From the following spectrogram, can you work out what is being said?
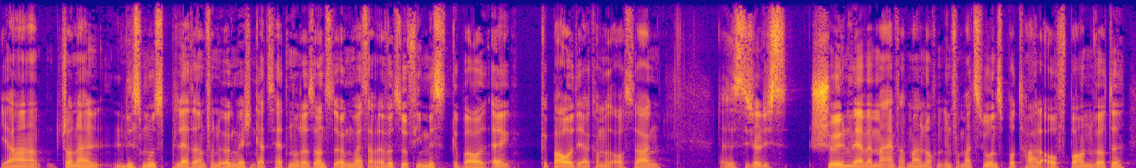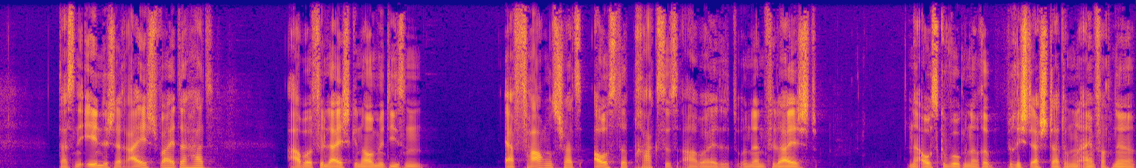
ja, Journalismusblättern von irgendwelchen Gazetten oder sonst irgendwas, aber da wird so viel Mist gebaut, äh, gebaut, ja, kann man auch sagen. Das ist sicherlich schön wäre, wenn man einfach mal noch ein Informationsportal aufbauen würde, das eine ähnliche Reichweite hat, aber vielleicht genau mit diesem Erfahrungsschatz aus der Praxis arbeitet und dann vielleicht eine ausgewogenere Berichterstattung und einfach eine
